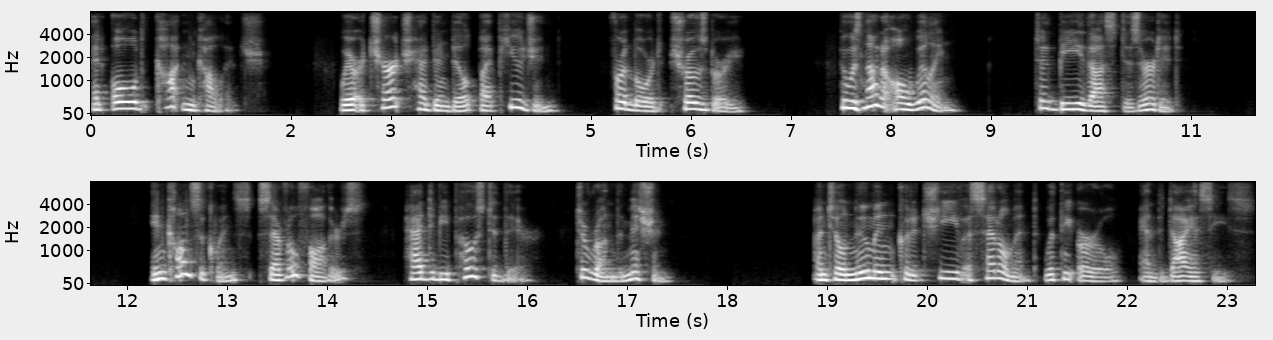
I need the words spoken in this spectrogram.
at Old Cotton College, where a church had been built by Pugin for Lord Shrewsbury, who was not at all willing to be thus deserted. In consequence, several fathers had to be posted there to run the mission until Newman could achieve a settlement with the Earl and the diocese.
